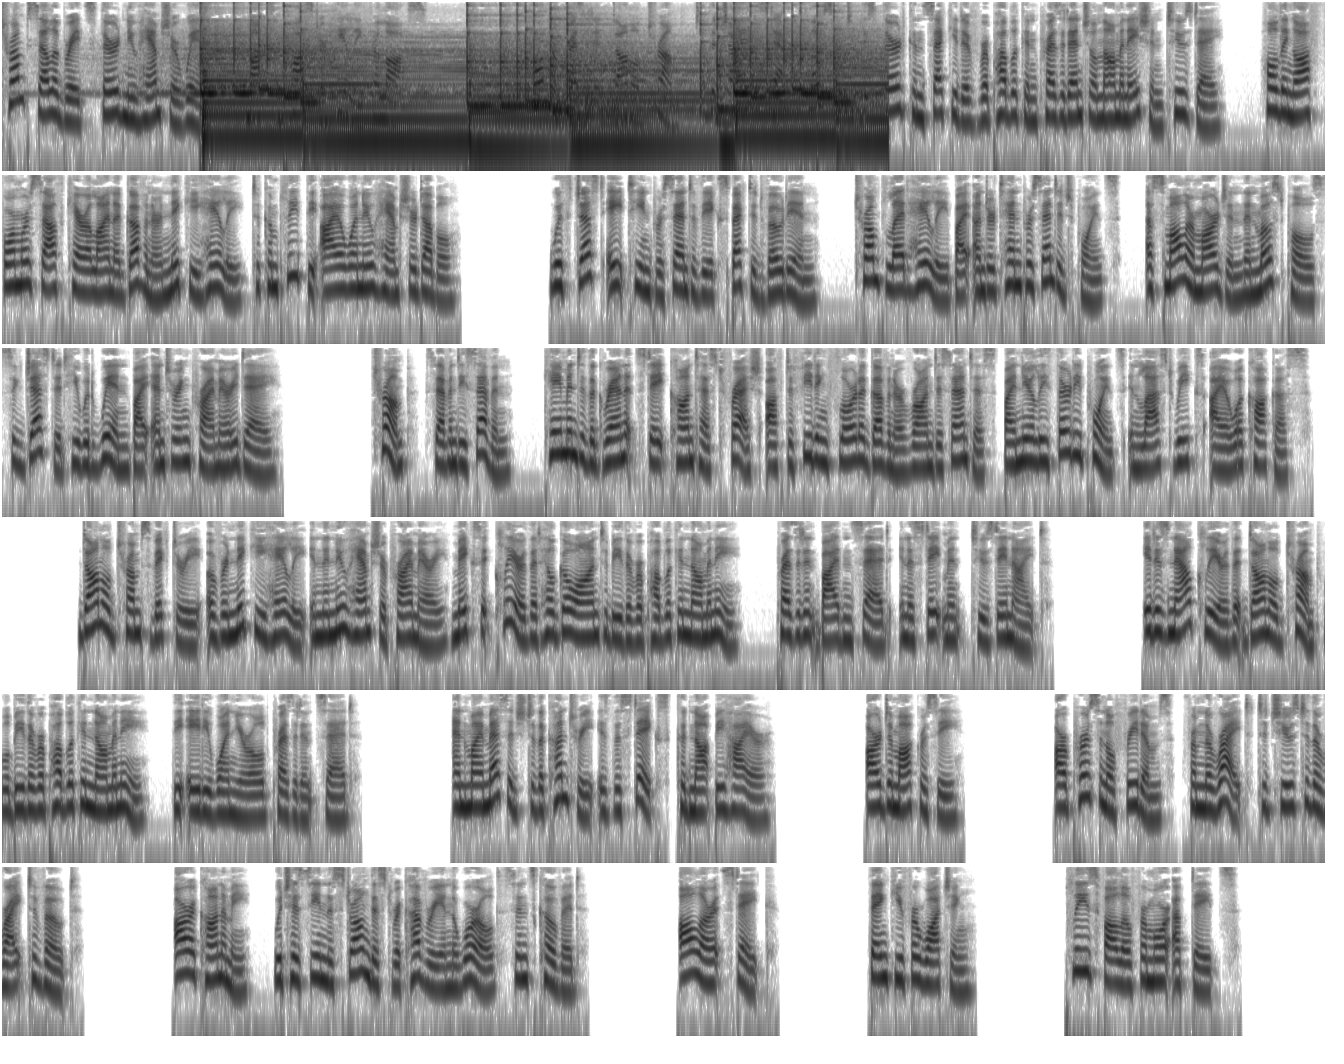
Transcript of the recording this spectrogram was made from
Trump celebrates third New Hampshire win, mocks imposter Haley for loss. Former President Donald Trump took a giant step closer to his third consecutive Republican presidential nomination Tuesday, holding off former South Carolina Governor Nikki Haley to complete the Iowa-New Hampshire double. With just 18% of the expected vote in, Trump led Haley by under 10 percentage points, a smaller margin than most polls suggested he would win by entering primary day. Trump, 77, came into the Granite State contest fresh off defeating Florida Governor Ron DeSantis by nearly 30 points in last week's Iowa caucus. Donald Trump's victory over Nikki Haley in the New Hampshire primary makes it clear that he'll go on to be the Republican nominee, President Biden said in a statement Tuesday night. It is now clear that Donald Trump will be the Republican nominee, the 81 year old president said. And my message to the country is the stakes could not be higher. Our democracy. Our personal freedoms, from the right to choose to the right to vote. Our economy, which has seen the strongest recovery in the world since COVID. All are at stake. Thank you for watching. Please follow for more updates.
